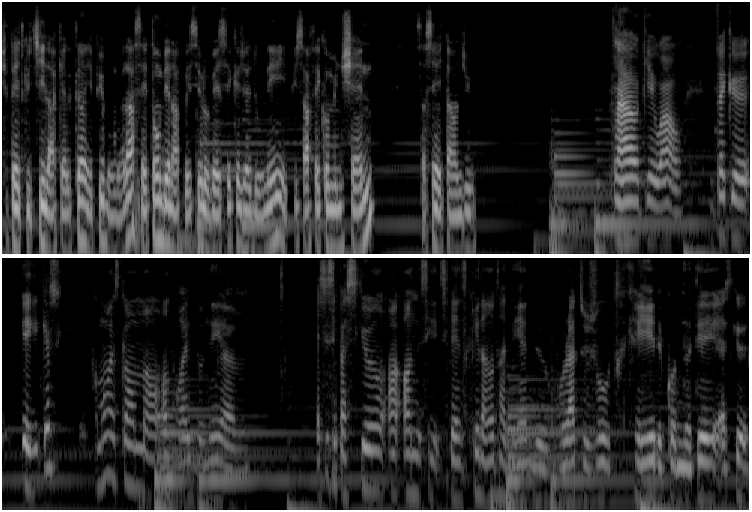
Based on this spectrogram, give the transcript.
tu peux être utile à quelqu'un. Et puis, bon, voilà, c'est ton bien apprécié le verset que j'ai donné. Et puis, ça fait comme une chaîne. Ça s'est étendu. Ah, ok, waouh. Fait que, et qu'est-ce, comment est-ce qu'on on pourrait donner. Euh, est-ce que c'est parce que on, c'est inscrit dans notre ADN de vouloir toujours créer des communautés? Est-ce que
